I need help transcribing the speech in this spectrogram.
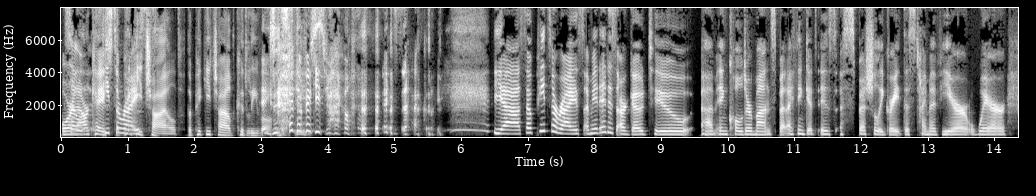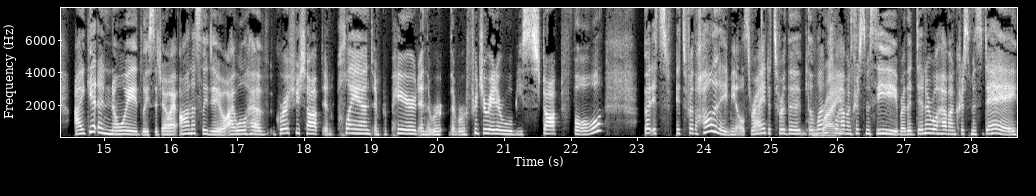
Or so in our case, the picky rice. child. The picky child could leave off exactly. the, picky child. exactly. Yeah. So pizza rice. I mean, it is our go-to um, in colder months, but I think it is especially great this time of year where I get annoyed, Lisa-Jo. I honestly do. I will have grocery shopped and planned and prepared, and the re- the refrigerator will be stocked full but it's it's for the holiday meals, right? It's for the the lunch right. we'll have on Christmas Eve or the dinner we'll have on Christmas Day.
